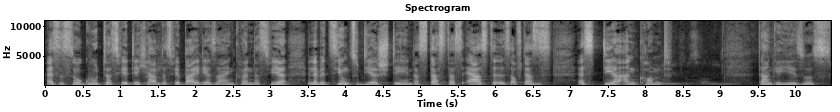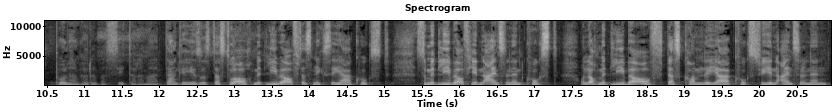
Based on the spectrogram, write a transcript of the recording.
Es ist so gut, dass wir dich haben, dass wir bei dir sein können, dass wir in der Beziehung zu dir stehen, dass das das Erste ist, auf das es, es dir ankommt. Danke, Jesus. Danke, Jesus, dass du auch mit Liebe auf das nächste Jahr guckst. Dass du mit Liebe auf jeden Einzelnen guckst und auch mit Liebe auf das kommende Jahr guckst für jeden Einzelnen.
